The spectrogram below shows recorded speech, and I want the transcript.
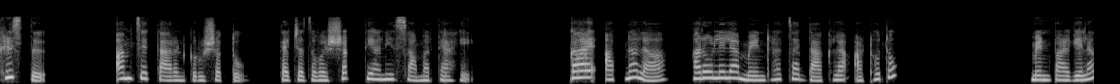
ख्रिस्त आमचे तारण करू शकतो. त्याच्याजवळ शक्ती आणि सामर्थ्य आहे. काय आपणाला हरवलेल्या मेंढराचा दाखला आठवतो? मेंढपाळ गेला.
